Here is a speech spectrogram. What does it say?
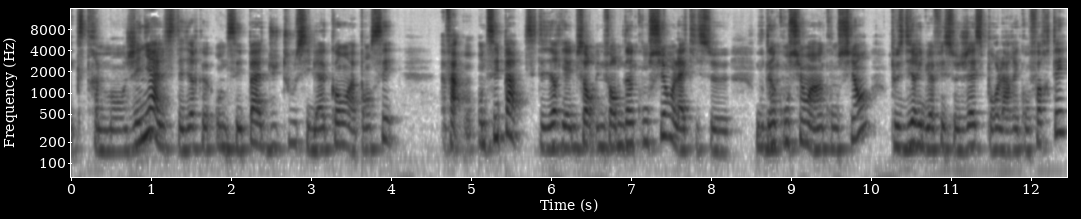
extrêmement génial, c'est-à-dire qu'on ne sait pas du tout si Lacan a pensé. Enfin, on, on ne sait pas. C'est-à-dire qu'il y a une sorte, une forme d'inconscient là qui se, ou d'inconscient à inconscient. On peut se dire il lui a fait ce geste pour la réconforter,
